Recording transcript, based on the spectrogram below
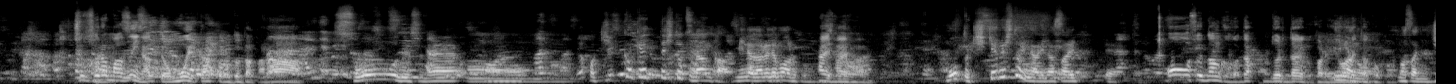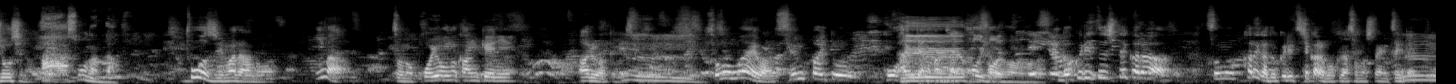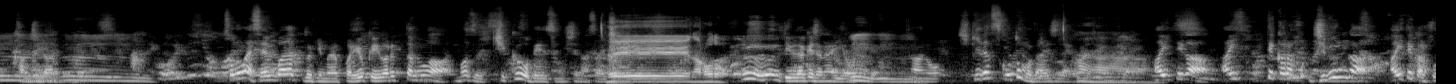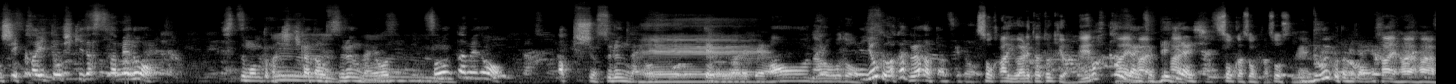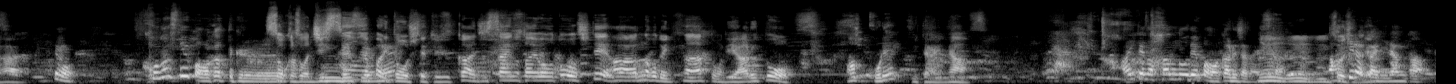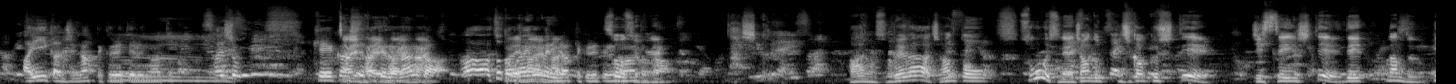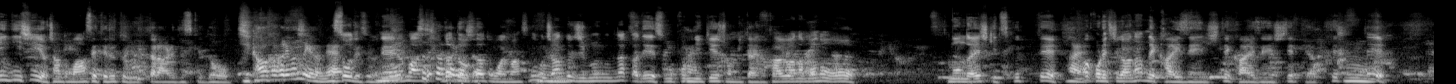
ちょっとそれはまずいなって思えたってことだから。そうですね。あの、やっぱきっかけって一つなんかみんな誰でもあると思うんですけど、はいはいはい。もっと聞ける人になりなさいって、ああ、それなんかがだどれ誰かから言われたとか。まさに上司なんですああ、そうなんだ。当時まだあの、今、その雇用の関係にあるわけですけど、うんその前は先輩と後輩みたいな感じだったんですよ。で、独立してから、その彼が独立してから僕がその下についたっていう感じになるので、その前先輩だった時もやっぱりよく言われてたのは、まず聞くをベースにしなさい。へえ、なるほど。うんうんっていうだけじゃないよって、うんうんうん。あの、引き出すことも大事だよって、はいはいは相手が、相手から、自分が相手から欲しい回答を引き出すための質問とか聞き方をするんだよ。そのためのアップシュをするんだよって言われて、ああ、なるほど。よく分かってなかったんですけど、そうか、言われた時はね。わかんないですよできないしはそうか、そうか、そうですね。どういうことみたいな。はいはいはいはでも、こなすとやっぱ分かってくる。い。そうか、そうか、実践をやっぱり通してというか、実際の対話を通して、ああ、あんなこと言ってたなって思ってやると、あ、これみたいな。相手の反応でやっぱ分かるじゃないですか。明らかになんか、あ、いい感じになってくれてるなとかうん、最初警戒してたけど、なんか、ああ、ちょっと前のめりになってくれてるなとか。確かに。あでもそれがちゃんと、すごいですね。ちゃんと自覚して、実践して、で、なんだろう、PDC をちゃんと回せてると言ったらあれですけど、時間はかかりましたけどね。そうですよね。まあ、だと、だと思います。でもちゃんと自分の中でそのコミュニケーションみたいな対話なものを、問題意識作って、はいあこれ違うなんで改善して改善してってやってって、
